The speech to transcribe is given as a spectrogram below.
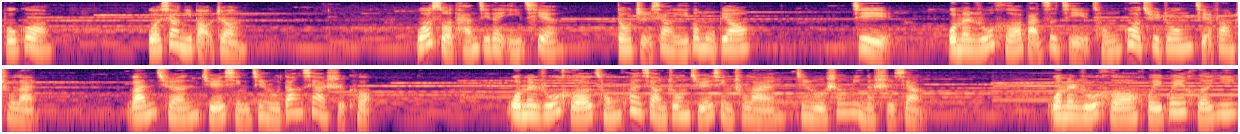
不过，我向你保证，我所谈及的一切都指向一个目标，即我们如何把自己从过去中解放出来，完全觉醒进入当下时刻；我们如何从幻象中觉醒出来，进入生命的实相；我们如何回归合一。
